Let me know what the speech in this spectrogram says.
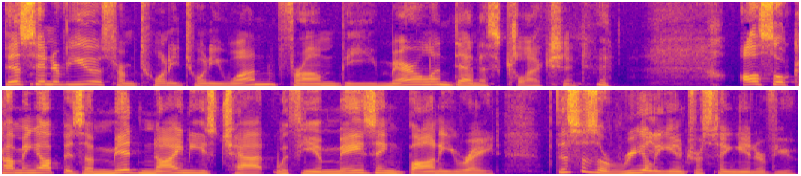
This interview is from 2021 from the Marilyn Dennis collection. Also, coming up is a mid 90s chat with the amazing Bonnie Raitt. This is a really interesting interview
